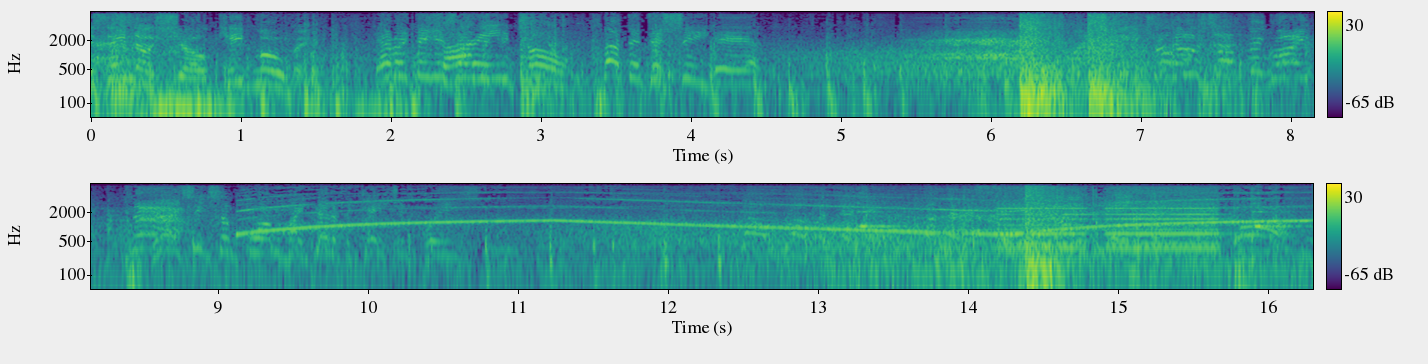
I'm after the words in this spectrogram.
This ain't no show. Keep moving. Everything is Sorry. under control. Nothing to see here. Stop something right now. Can I see some form of identification, please? No rubber, Nothing to see. Come on.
